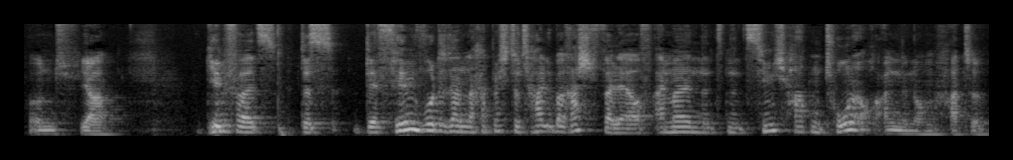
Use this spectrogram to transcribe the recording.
Und ja, jedenfalls, das, der Film wurde dann, hat mich total überrascht, weil er auf einmal einen, einen ziemlich harten Ton auch angenommen hatte.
